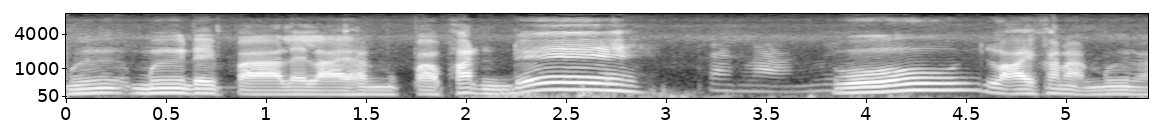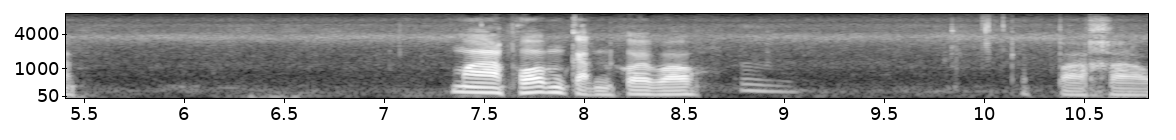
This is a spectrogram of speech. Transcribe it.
มือมือได้ปลาหลายๆหันปลาพันธุ์เด้ต่างหลางเลยโอ้ยหลายขนาดมือนั่นมาพร้อมกันคอยเบาเออกับปลาขาว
